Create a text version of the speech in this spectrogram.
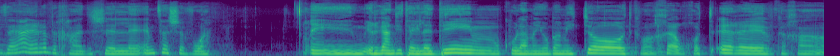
זה היה ערב אחד של אה, אמצע השבוע. אה, ארגנתי את הילדים, כולם היו במיטות, כבר אחרי ארוחות ערב, ככה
